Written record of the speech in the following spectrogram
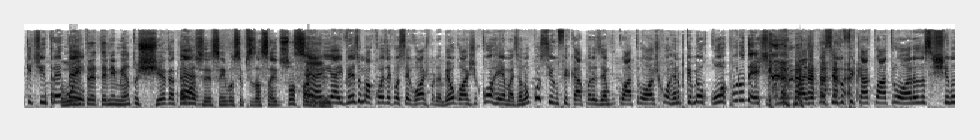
que te O entretém. entretenimento chega até É. você, sem você precisar sair do sofá. É, gente. e aí, às vezes, uma coisa que você gosta, por exemplo, eu gosto de correr, mas eu não consigo ficar, por exemplo, quatro horas correndo porque meu corpo não deixa. mas eu consigo ficar quatro horas assistindo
